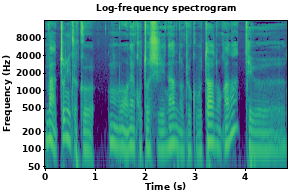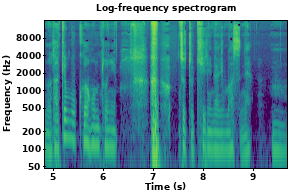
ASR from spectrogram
まあ、とにかく、もうね、今年何の曲を歌うのかなっていうのだけ僕は本当に ちょっと気になりますね。うん。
